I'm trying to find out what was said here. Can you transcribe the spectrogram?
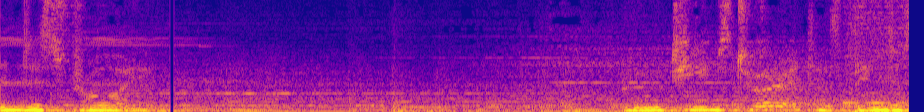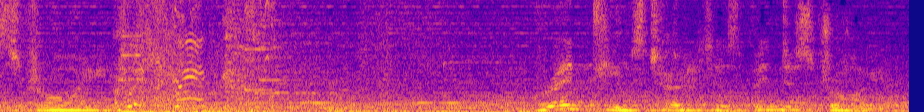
Been destroyed. Blue team's turret has been destroyed. Quick, quick. Red team's turret has been destroyed.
